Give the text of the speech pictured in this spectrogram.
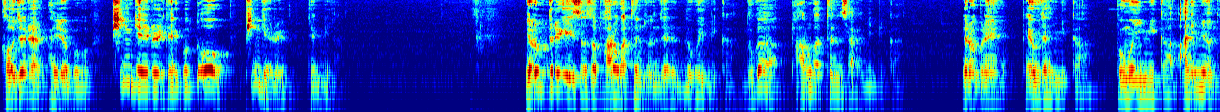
거절하려고 핑계를 대고 또 핑계를 댑니다. 여러분들에게 있어서 바로 같은 존재는 누구입니까? 누가 바로 같은 사람입니까? 여러분의 배우자입니까? 부모입니까? 아니면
